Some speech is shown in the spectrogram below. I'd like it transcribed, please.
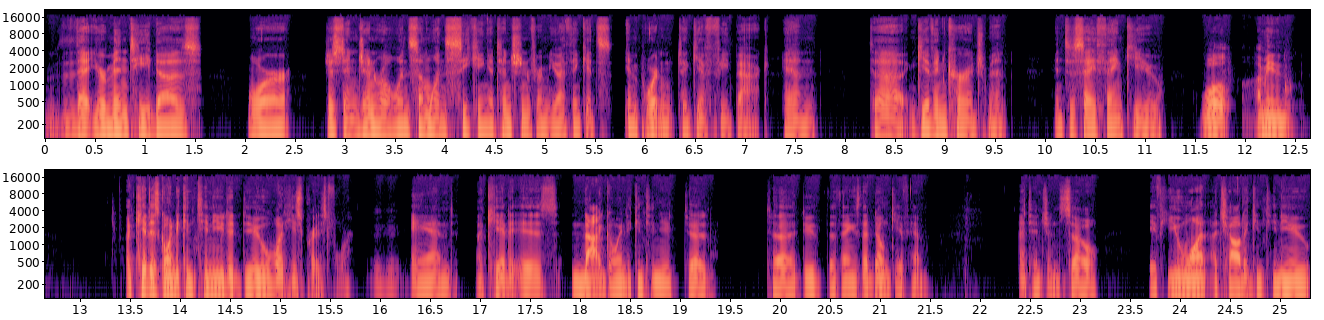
that your mentee does or just in general when someone's seeking attention from you i think it's important to give feedback and to give encouragement and to say thank you Well, I mean, a kid is going to continue to do what he's praised for. Mhm. and a kid is not going to continue to to do the things that don't give him attention. So if you want a child to continue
